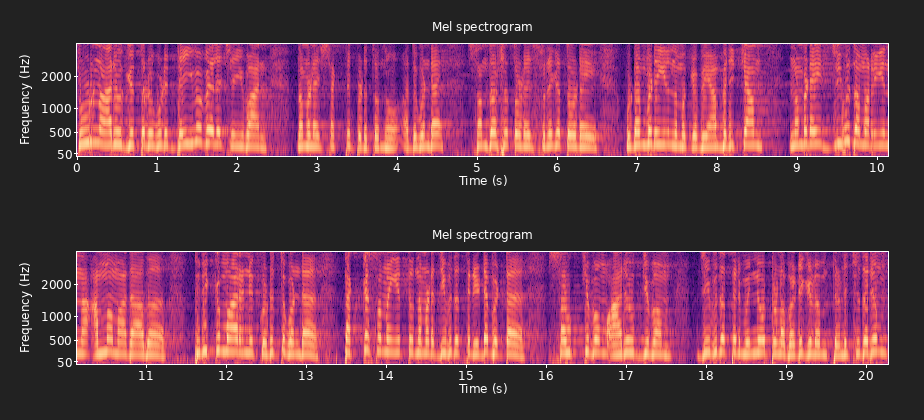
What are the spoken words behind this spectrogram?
പൂർണ ആരോഗ്യത്തോടു കൂടി ദൈവവേല ചെയ്യുവാൻ നമ്മളെ ശക്തിപ്പെടുത്തുന്നു. അതുകൊണ്ട് സന്തോഷത്തോടെ സ്നേഹത്തോടെ ഉടമ്പടിയിൽ നമുക്ക് വ്യാപരിക്കാം. നമ്മുടെ ജീവിതമറിയുന്ന അമ്മ മാതാവ് തിരുക്കുമാരന് കൊടുത്തുകൊണ്ട് തക്ക സമയത്ത് നമ്മുടെ ജീവിതത്തിൽ ഇടപെട്ട് സൗഖ്യവും ആരോഗ്യവും ജീവിതത്തിന് മുന്നോട്ടുള്ള വഴികളും തെളിച്ചു തരും.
